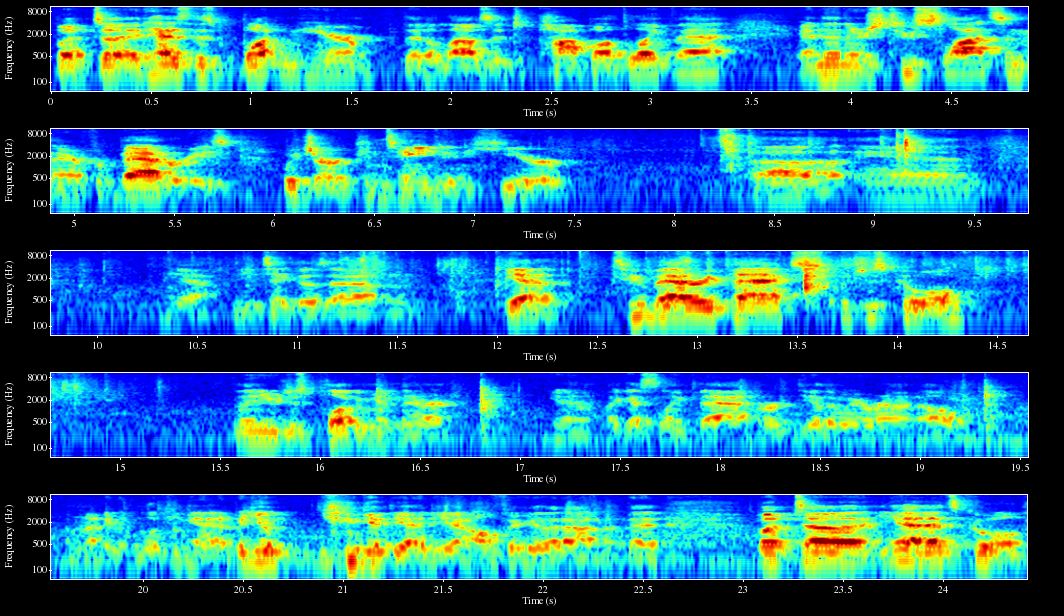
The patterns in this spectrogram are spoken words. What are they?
But uh, it has this button here that allows it to pop up like that. And then there's two slots in there for batteries, which are contained in here. Uh, and yeah, you take those out. And yeah, two battery packs, which is cool. And then you just plug them in there, you know, I guess like that, or the other way around. I'll, I'm not even looking at it, but you you get the idea. I'll figure that out in a bit. But uh, yeah, that's cool.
